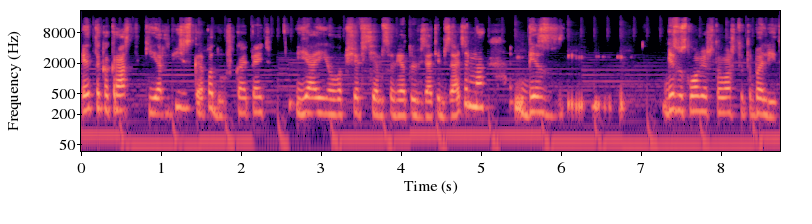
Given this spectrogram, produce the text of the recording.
Это как раз-таки ортопедическая подушка опять. Я ее вообще всем советую взять обязательно, без без условия, что у вас что-то болит.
